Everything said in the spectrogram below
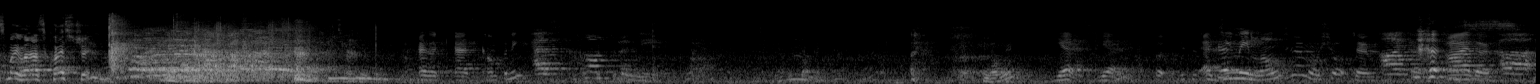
was my last question. As a, as companies? As companies. Yes, yes. But uh, do you mean long term or short term? Either. Either. Uh,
